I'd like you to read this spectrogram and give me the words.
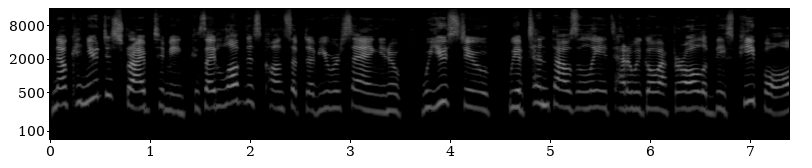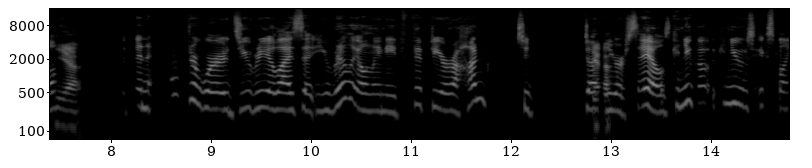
Now, can you describe to me, because I love this concept of you were saying, you know, we used to, we have 10,000 leads. How do we go after all of these people? Yeah. But then afterwards, you realize that you really only need 50 or 100 double yeah. your sales. Can you go? Can you explain?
